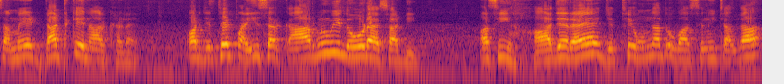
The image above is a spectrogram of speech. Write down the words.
ਸਮੇਂ ਡਟ ਕੇ ਨਾਲ ਖੜਾ ਹੈ। ਔਰ ਜਿੱਥੇ ਭਾਈ ਸਰਕਾਰ ਨੂੰ ਵੀ ਲੋੜ ਹੈ ਸਾਡੀ, ਅਸੀਂ ਹਾਜ਼ਰ ਹੈ, ਜਿੱਥੇ ਉਹਨਾਂ ਤੋਂ ਵਸ ਨਹੀਂ ਚੱਲਦਾ।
